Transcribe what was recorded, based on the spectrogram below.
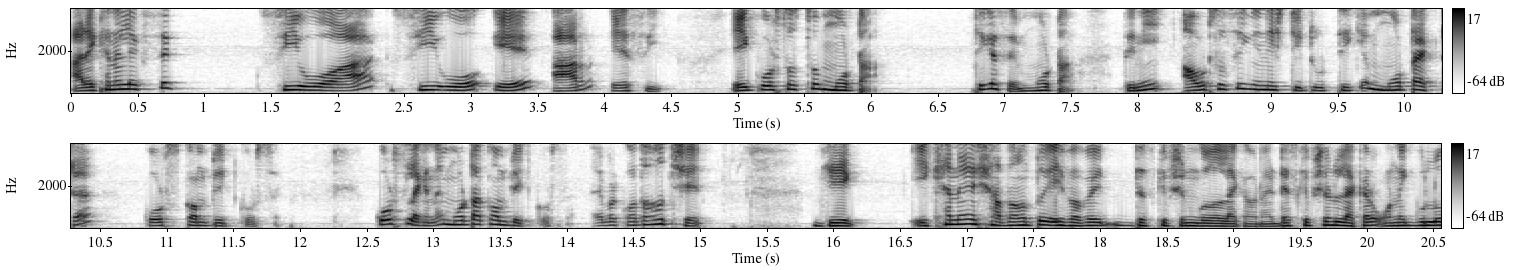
আর এখানে লিখছে C O R C O A R S E এই কোর্স হচ্ছে মোটা, ঠিক আছে? মোটা। তিনি আউটসোর্সিং ইনস্টিটিউট থেকে মোটা একটা কোর্স কমপ্লিট করছে। কোর্স লাগে না, মোটা কমপ্লিট করছে। এবার কথা হচ্ছে যে এখানে সাধারণত এইভাবে ডেসক্রিপশনগুলো লেখা হয় না। ডেসক্রিপশন লেখার অনেকগুলো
